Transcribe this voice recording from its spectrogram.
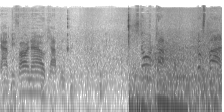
Can't be far now, Captain. Storm, Captain! Looks bad.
